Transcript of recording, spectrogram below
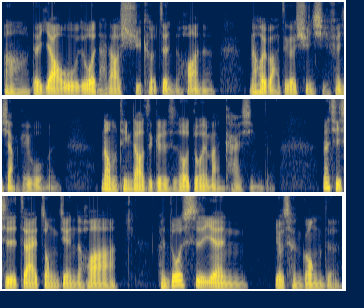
啊、的药物，如果拿到许可证的话呢，那会把这个讯息分享给我们。那我们听到这个的时候，都会蛮开心的。那其实，在中间的话，很多试验有成功的，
